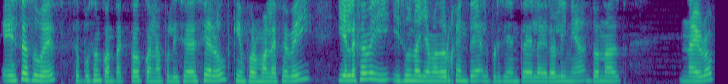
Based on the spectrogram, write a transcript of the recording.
Este a su vez se puso en contacto con la policía de Seattle, que informó al FBI, y el FBI hizo una llamada urgente al presidente de la aerolínea, Donald Nairop,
